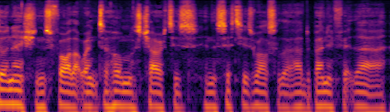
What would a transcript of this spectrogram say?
donations for that went to homeless charities in the city as well, so that had a benefit there.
